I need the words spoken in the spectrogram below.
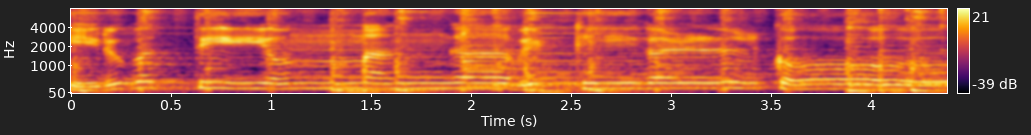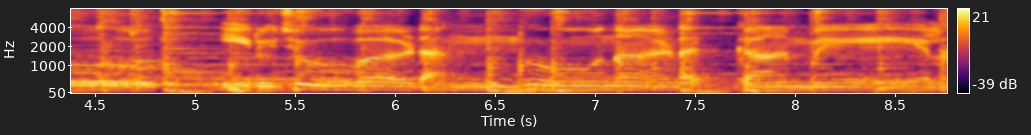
ഇരുപത്തിയൊന്നംഗ വിട്ടികൾക്കോ ഇരുചുവടങ്ങു നടക്കാൻ മേല.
